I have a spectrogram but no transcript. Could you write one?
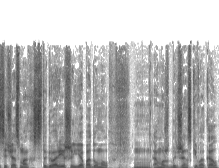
сейчас, Макс, ты говоришь, и я подумал, а может быть, женский вокал?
